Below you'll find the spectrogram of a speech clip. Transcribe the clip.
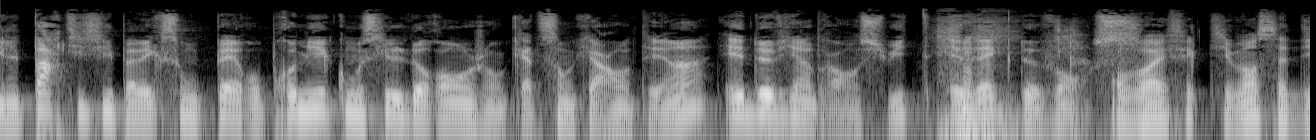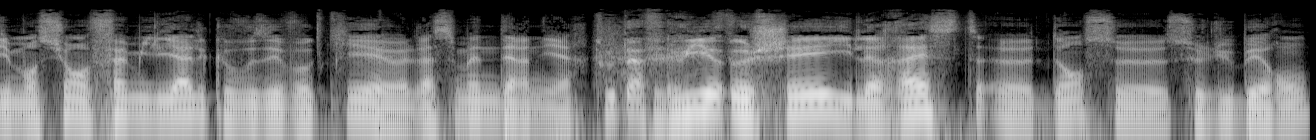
Il participe avec son père au premier concile d'Orange en 441 et deviendra ensuite évêque de Vence. On voit effectivement cette dimension familiale que vous évoquiez euh, la semaine dernière. Tout à fait. Lui, Eucher, il reste euh, dans ce, ce, Luberon.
